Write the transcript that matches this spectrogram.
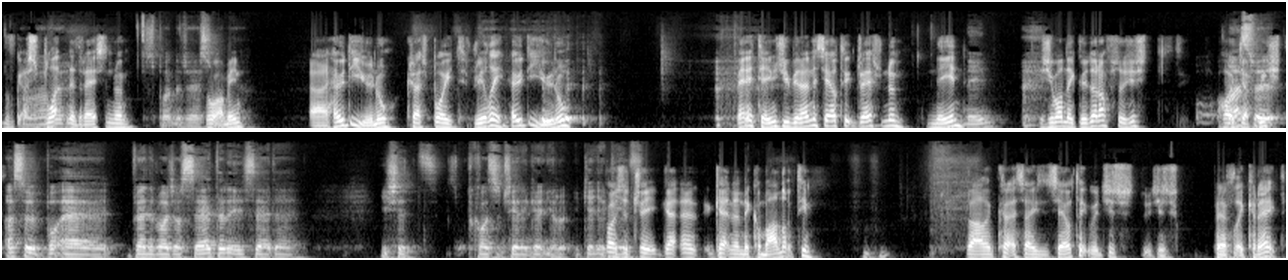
We've got a oh, split in the dressing room. Split in the dressing. Room. You know what I mean? Uh, how do you know, Kris Boyd? Really? How do you know? Many times you've been in the Celtic dressing room, name, name, because you weren't good enough. So just hold that's your what, That's what uh, Brendan Rodgers said, didn't he? He said uh, you should concentrate and get your get your concentrate getting getting in the Kilmarnock team rather than criticising Celtic, which is which is perfectly correct.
